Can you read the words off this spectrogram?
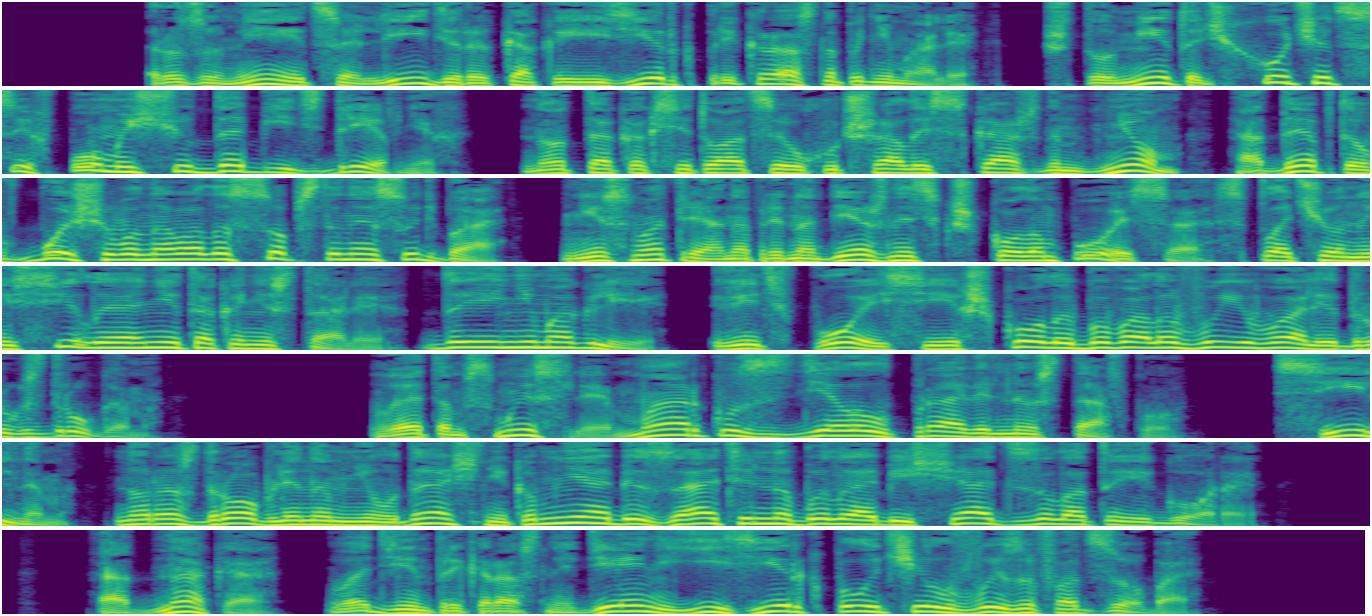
Разумеется, лидеры, как и Изирк, прекрасно понимали, что Миточ хочет с их помощью добить древних. Но так как ситуация ухудшалась с каждым днем, адептов больше волновала собственная судьба. Несмотря на принадлежность к школам пояса, сплоченной силой они так и не стали, да и не могли, ведь в поясе их школы бывало воевали друг с другом. В этом смысле Маркус сделал правильную ставку. Сильным, но раздробленным неудачникам не обязательно было обещать золотые горы. Однако в один прекрасный день Езирк получил вызов от Зоба.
